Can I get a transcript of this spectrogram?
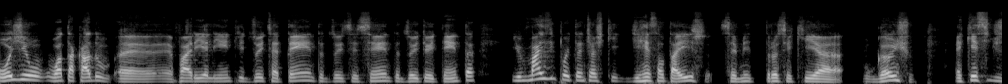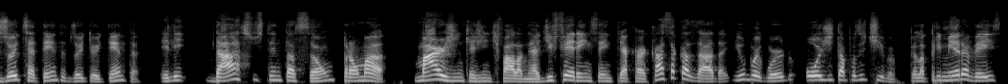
Hoje o, atacado é, varia ali entre 18,70, 18,60, 18,80. E o mais importante, acho que de ressaltar isso, você me trouxe aqui a, o gancho, é que esse 18,70, 18,80, ele dá sustentação para uma margem que a gente fala, né? A diferença entre a carcaça casada e o boi gordo hoje está positiva, pela primeira vez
